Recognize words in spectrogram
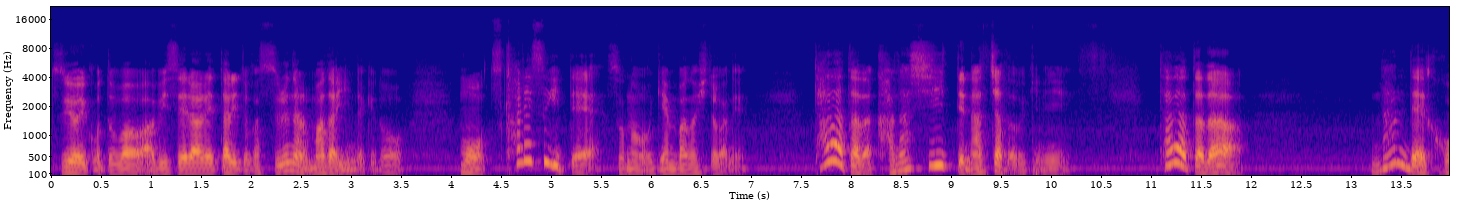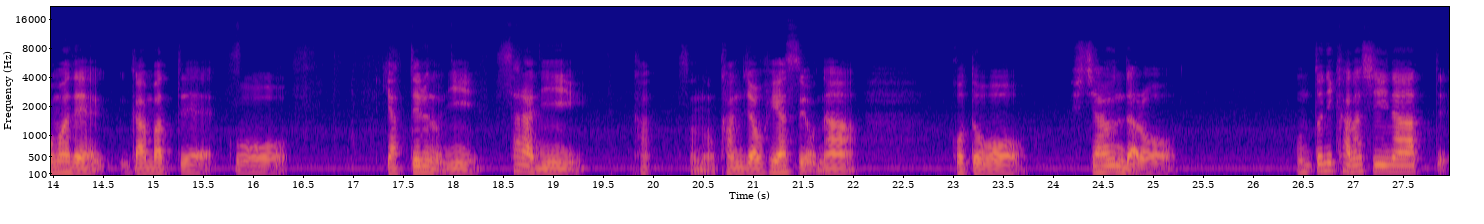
う、強い言葉を浴びせられたりとかするならまだいいんだけど、もう疲れすぎて、その現場の人がね、ただただ悲しいってなっちゃった時に、ただただ、なんでここまで頑張って、こう、やってるのに、さらに、か、その患者を増やすようなことをしちゃうんだろう。本当に悲しいなって。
